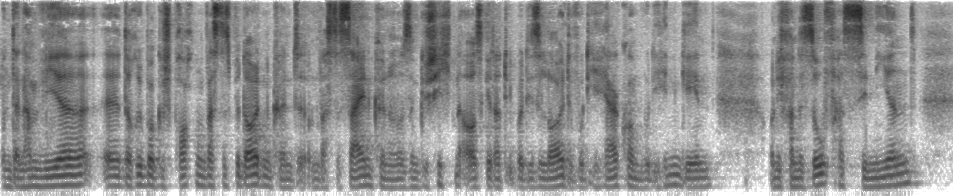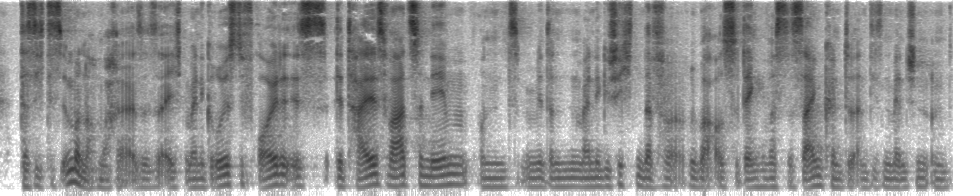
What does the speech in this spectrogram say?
Und dann haben wir äh, darüber gesprochen, was das bedeuten könnte und was das sein könnte. Und sind Geschichten ausgedacht über diese Leute, wo die herkommen, wo die hingehen. Und ich fand es so faszinierend, dass ich das immer noch mache. Also es ist echt meine größte Freude ist, Details wahrzunehmen und mir dann meine Geschichten darüber auszudenken, was das sein könnte an diesen Menschen. Und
